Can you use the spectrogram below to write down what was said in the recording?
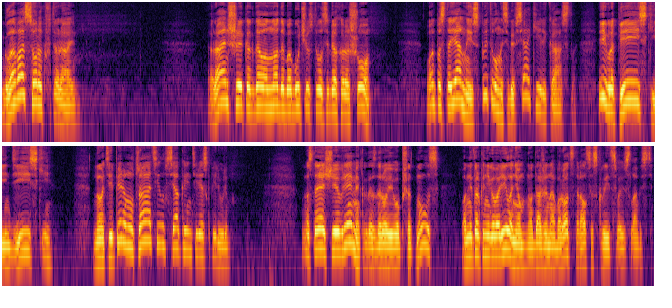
Глава сорок вторая Раньше, когда он Нода Бабу чувствовал себя хорошо, он постоянно испытывал на себе всякие лекарства, и европейские, и индийские, но теперь он утратил всякий интерес к пилюлям. В настоящее время, когда здоровье его пошатнулось, он не только не говорил о нем, но даже наоборот старался скрыть свою слабость.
